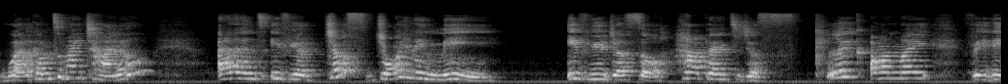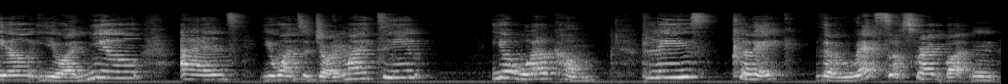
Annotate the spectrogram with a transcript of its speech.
welcome to my channel. And if you're just joining me if you just so happen to just click on my video you are new and you want to join my team you're welcome. Please click the red subscribe button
